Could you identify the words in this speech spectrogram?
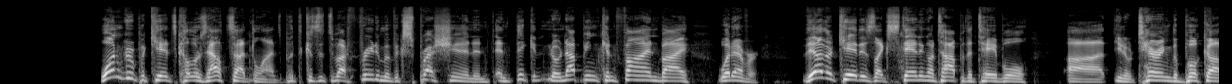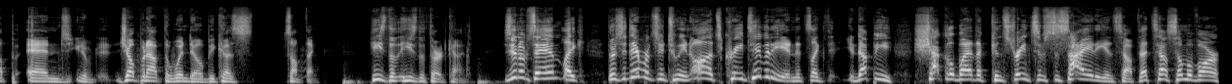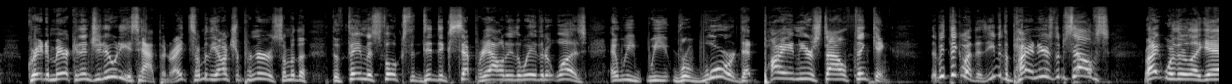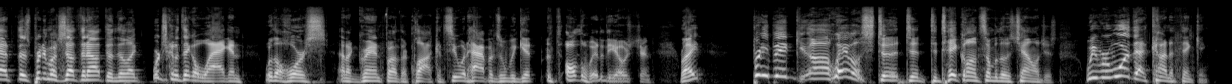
One group of kids colors outside the lines, but because it's about freedom of expression and and thinking, you know, not being confined by whatever. The other kid is like standing on top of the table, uh, you know, tearing the book up and you know jumping out the window because something. He's the he's the third kind. You see what I'm saying? Like, there's a difference between oh, it's creativity, and it's like you'd not be shackled by the constraints of society and stuff. That's how some of our great American ingenuity has happened, right? Some of the entrepreneurs, some of the the famous folks that didn't accept reality the way that it was, and we we reward that pioneer style thinking. I mean, think about this. Even the pioneers themselves, right? Where they're like, yeah, there's pretty much nothing out there. They're like, we're just going to take a wagon with a horse and a grandfather clock and see what happens when we get all the way to the ocean, right? Pretty big uh, huevos to, to, to take on some of those challenges. We reward that kind of thinking.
